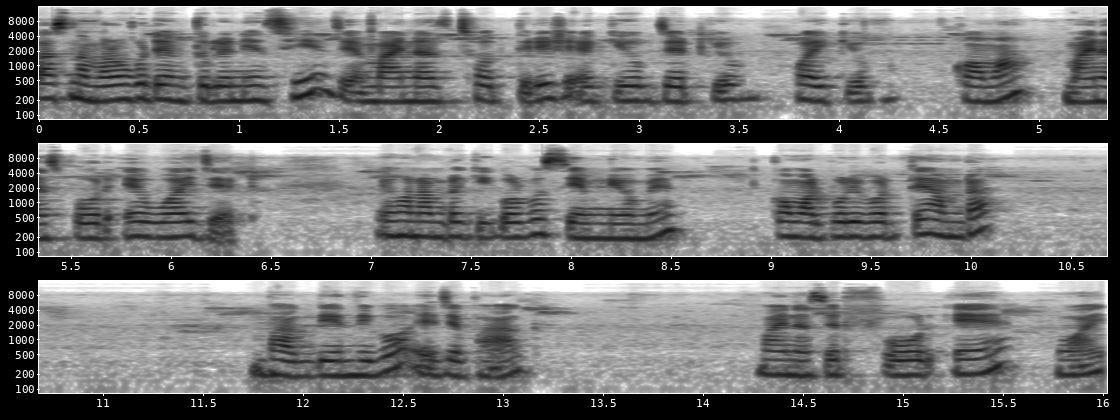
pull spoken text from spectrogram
পাঁচ নম্বর অঙ্কটি আমি তুলে নিয়েছি যে মাইনাস ছত্রিশ a cube z cube y cube comma minus four a y z এখন আমরা কি করব? সেম নিয়মে কমার পরিবর্তে আমরা ভাগ দিয়ে দিব এই যে ভাগ মাইনাসের ফোর এ ওয়াই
